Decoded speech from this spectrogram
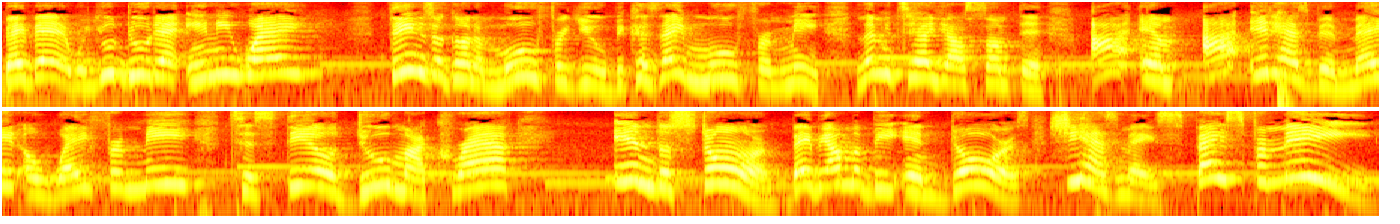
baby, when you do that anyway, Things are going to move for you because they move for me. Let me tell y'all something. I am I it has been made a way for me to still do my craft in the storm. Baby, I'm going to be indoors. She has made space for me.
